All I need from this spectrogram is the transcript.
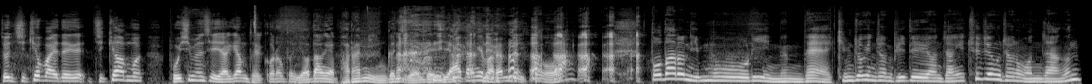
전 지켜봐야 돼. 지켜 한번 보시면서 이야기하면 될 거라고. 여당의 바람이 있는 거지. 근데 야당의 바람도 있고. 또 다른 인물이 있는데 김종인 전 비대위원장이 최재형 전 원장은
